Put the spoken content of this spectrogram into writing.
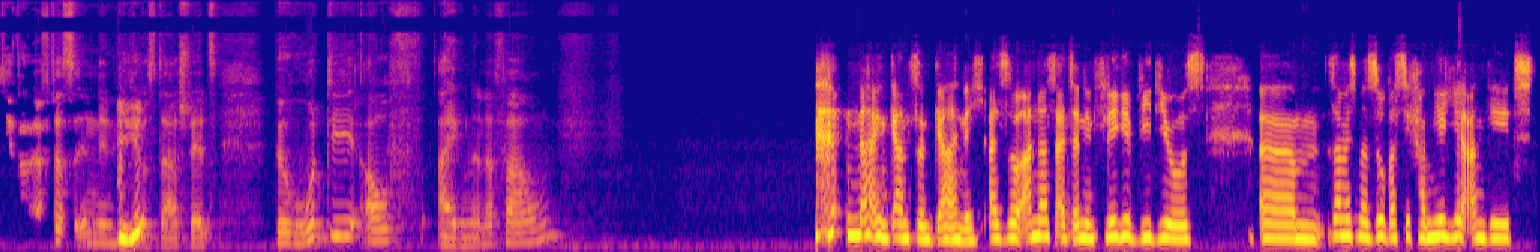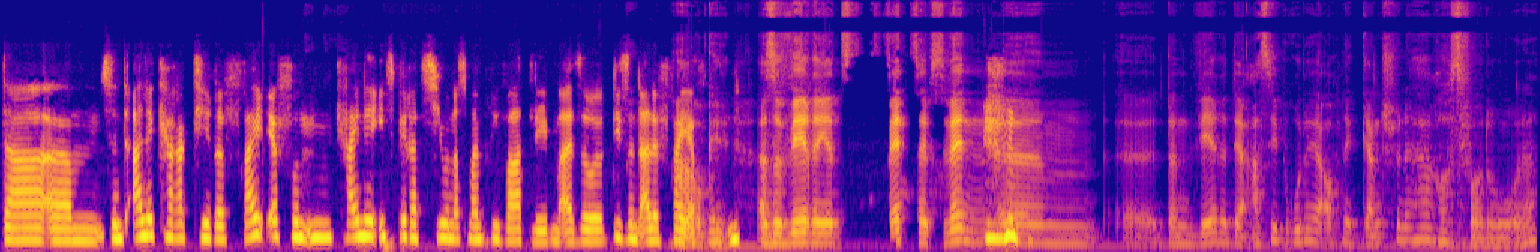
die du öfters in den Mhm. Videos darstellst, beruht die auf eigenen Erfahrungen? Nein, ganz und gar nicht. Also anders als in den Pflegevideos, ähm, sagen wir es mal so, was die Familie angeht, da ähm, sind alle Charaktere frei erfunden, keine Inspiration aus meinem Privatleben. Also die sind alle frei Ah, okay. erfunden. Also wäre jetzt, selbst wenn, ähm, äh, dann wäre der Assi-Bruder ja auch eine ganz schöne Herausforderung, oder?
